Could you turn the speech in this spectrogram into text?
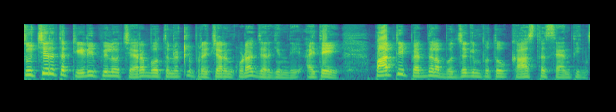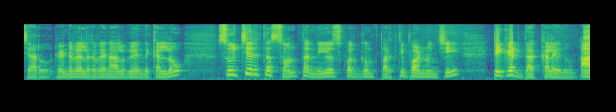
సుచరిత టీడీపీలో చేరబోతున్నట్లు ప్రచారం కూడా జరిగింది. అయితే పార్టీ పెద్దల బుజ్జగింపుతో కాస్త శాంతించారు. రెండు వేల ఇరవై నాలుగు ఎన్నికల్లో సుచరిత సొంత నియోజకవర్గం పర్తిపాడు నుంచి టికెట్ దక్కలేదు. ఆ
